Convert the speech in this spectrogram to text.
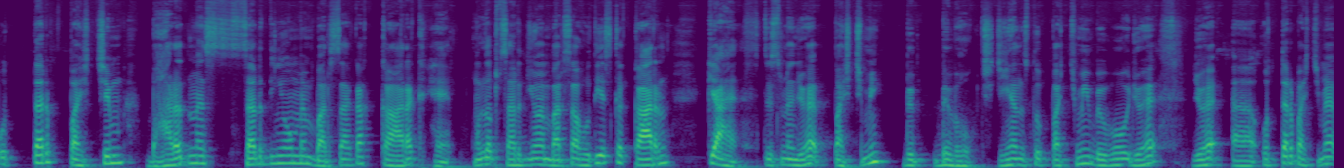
उत्तर पश्चिम भारत में सर्दियों में वर्षा का कारक है। मतलब सर्दियों में वर्षा होती है, इसका कारण क्या है? तो इसमें जो है पश्चिमी विभोक्ष। जी हाँ दोस्तों, पश्चिमी विभो जो है जो है उत्तर पश्चिम में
